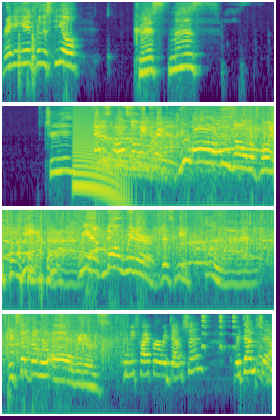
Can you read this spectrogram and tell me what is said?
ringing in for the steal. Christmas tree. That is also incorrect. You all lose all the points. We, we have no winner this week, Oh, why? Except that we're all winners. Can we try for a redemption? Redemption.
